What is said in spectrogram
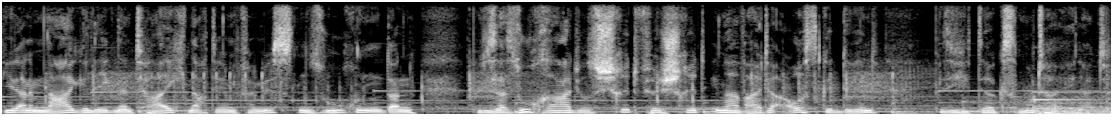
die in einem nahegelegenen Teich nach dem Vermissten suchen. Und dann wird dieser Suchradius Schritt für Schritt immer weiter ausgedehnt, wie sich Dirks Mutter erinnert.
